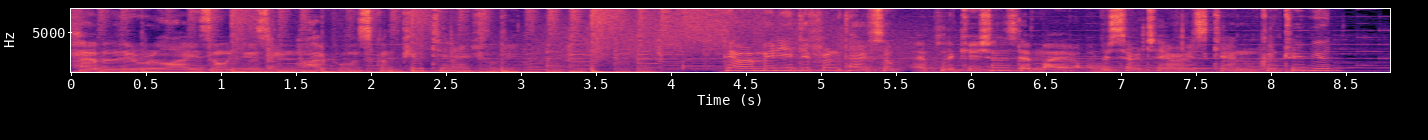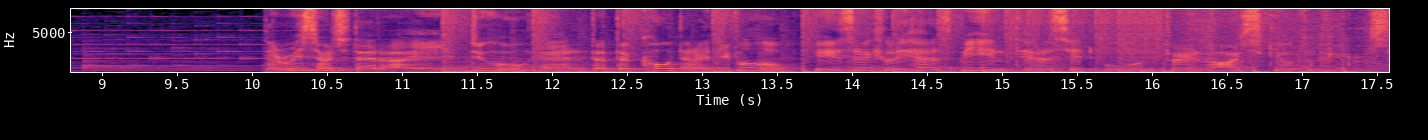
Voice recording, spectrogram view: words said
heavily relies on using high performance computing actually. There are many different types of applications that my research areas can contribute. The research that I do and the, the, code that I develop is actually has been tested on very large scale computers.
